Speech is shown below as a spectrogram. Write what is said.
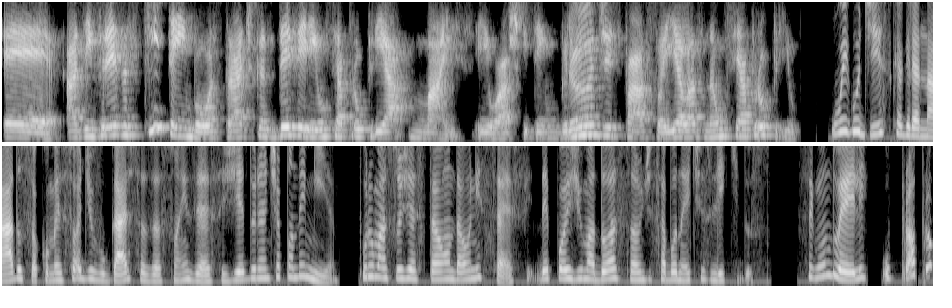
é, as empresas que têm boas práticas deveriam se apropriar mais. Eu acho que tem um grande espaço aí, elas não se apropriam. O Igo diz que a Granado só começou a divulgar suas ações ESG durante a pandemia, por uma sugestão da Unicef, depois de uma doação de sabonetes líquidos. Segundo ele, o próprio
